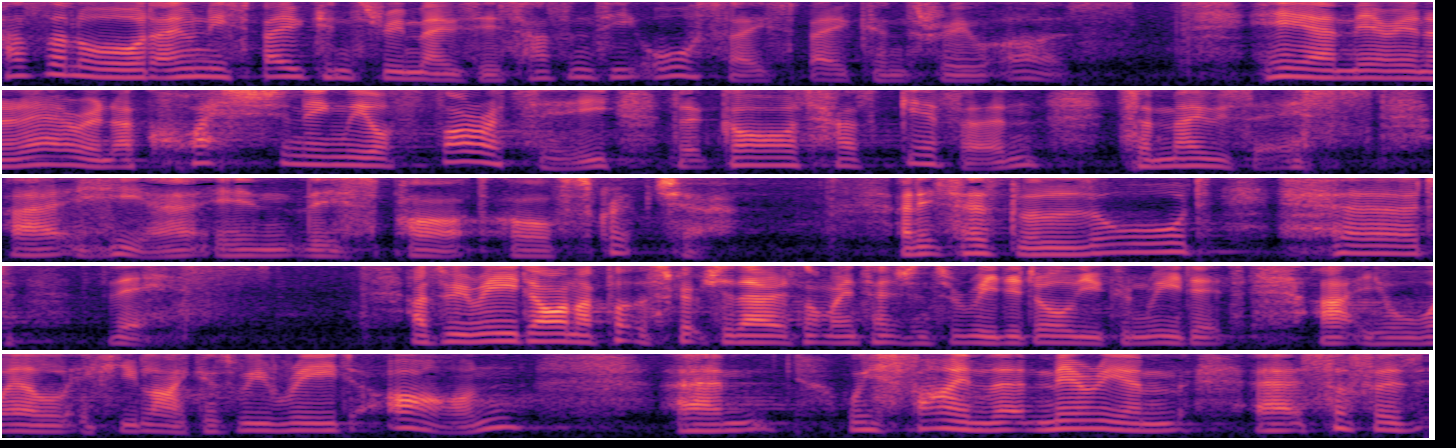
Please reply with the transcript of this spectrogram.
Has the Lord only spoken through Moses? Hasn't he also spoken through us? Here, Miriam and Aaron are questioning the authority that God has given to Moses uh, here in this part of Scripture. And it says, The Lord heard this. As we read on, I've put the scripture there. It's not my intention to read it all. You can read it at your will if you like. As we read on, um, we find that Miriam uh, suffers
